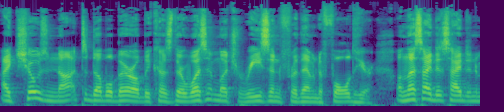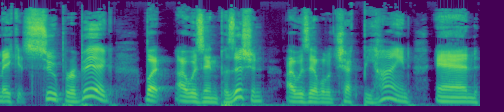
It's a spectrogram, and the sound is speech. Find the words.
I chose not to double barrel because there wasn't much reason for them to fold here. Unless I decided to make it super big, but I was in position, I was able to check behind and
